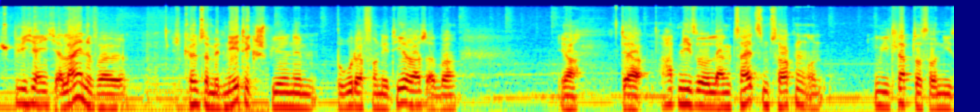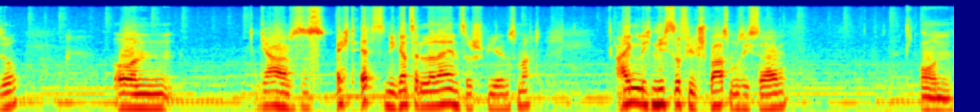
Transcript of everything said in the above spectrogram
spiele ich eigentlich alleine, weil ich könnte mit Netik spielen, dem Bruder von Netiras, aber ja, der hat nie so lange Zeit zum Zocken und irgendwie klappt das auch nie so. Und ja, das ist echt ätzend, die ganze Zeit allein zu spielen. Das macht eigentlich nicht so viel Spaß, muss ich sagen. Und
